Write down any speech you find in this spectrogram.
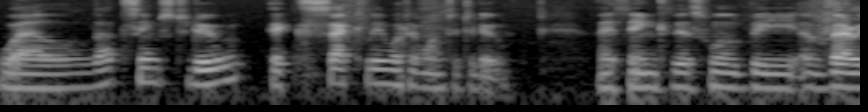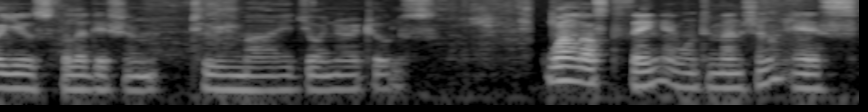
Well, that seems to do exactly what I wanted to do. I think this will be a very useful addition to my joinery tools. One last thing I want to mention is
